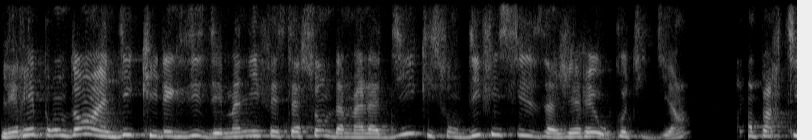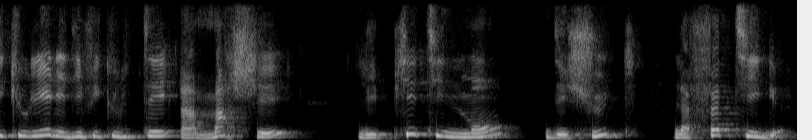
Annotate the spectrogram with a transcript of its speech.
Les répondants indiquent qu'il existe des manifestations de la maladie qui sont difficiles à gérer au quotidien, en particulier les difficultés à marcher, les piétinements, des chutes, la fatigue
